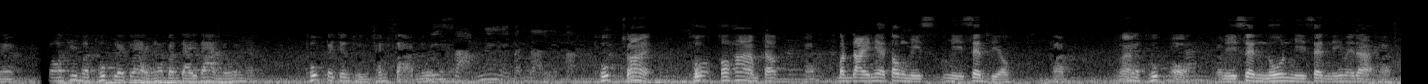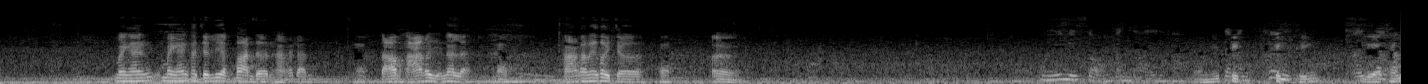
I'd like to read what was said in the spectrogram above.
นะตอนที่มาทุบแรกๆนะบันไดด้านโน้นนะ ทุบไปจนถึงชั้นสามโน้นมีนะสามแม่บันไดอะค่ะ ทุบใช่เขาเขาห้ามครับ ครับบันไดเนี่ยต้องมีมีเส้นเดียว ครับอ่า เนี่ยทุบออกครับมีเส้นนู้นมีเส้นนี้ไม่ได้ ครับไม่งั้นไม่งั้นเขาจะเรียกบ้านเดินหากัน ครับตามหาเขาอยู่นั่นแหละ ครับหากันไม่ค่อยเจอ ครับเออ ตรงนี้มีสองบันไดค่ะตรงนี้ปิดกำลังปิขึ้ดทิ้ง เหลือชั้น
